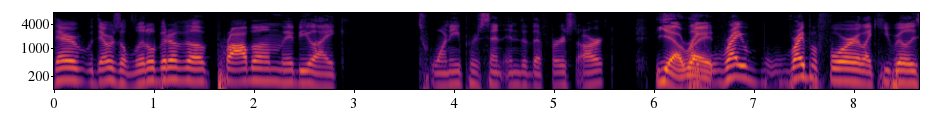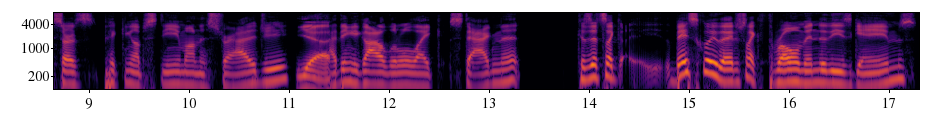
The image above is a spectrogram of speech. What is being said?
There there was a little bit of a problem, maybe like twenty percent into the first arc. Yeah, right. Like right right before like he really starts picking up steam on his strategy. yeah. I think it got a little like stagnant because it's like basically they just like throw him into these games,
